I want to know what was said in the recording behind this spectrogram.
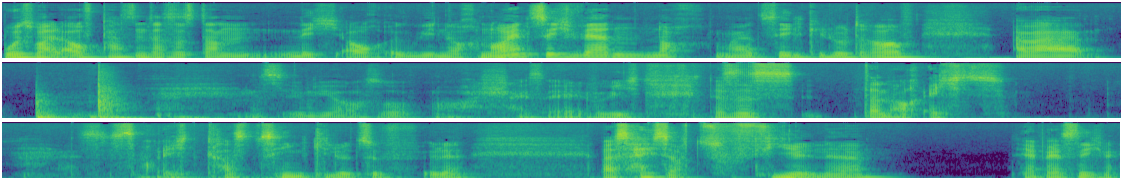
muss man halt aufpassen, dass es dann nicht auch irgendwie noch 90 werden, noch mal 10 Kilo drauf. Aber das ist irgendwie auch so, oh scheiße, ey, wirklich. Das ist dann auch echt, das ist auch echt krass, 10 Kilo zu, oder, was heißt auch zu viel, ne? Ich habe jetzt nicht mehr,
